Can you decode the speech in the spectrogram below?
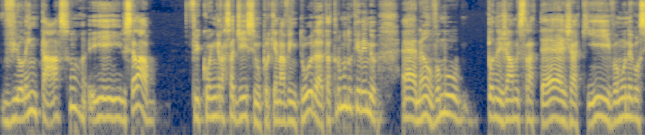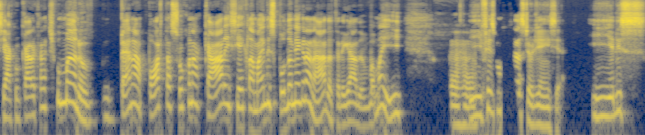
violentaço. E, sei lá, ficou engraçadíssimo, porque na aventura tá todo mundo querendo. É, não, vamos planejar uma estratégia aqui, vamos negociar com o cara. O cara, tipo, mano, pé na porta, soco na cara e se reclamar ainda exploda a minha granada, tá ligado? Vamos aí. Uhum. E fez um sucesso de audiência. E eles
